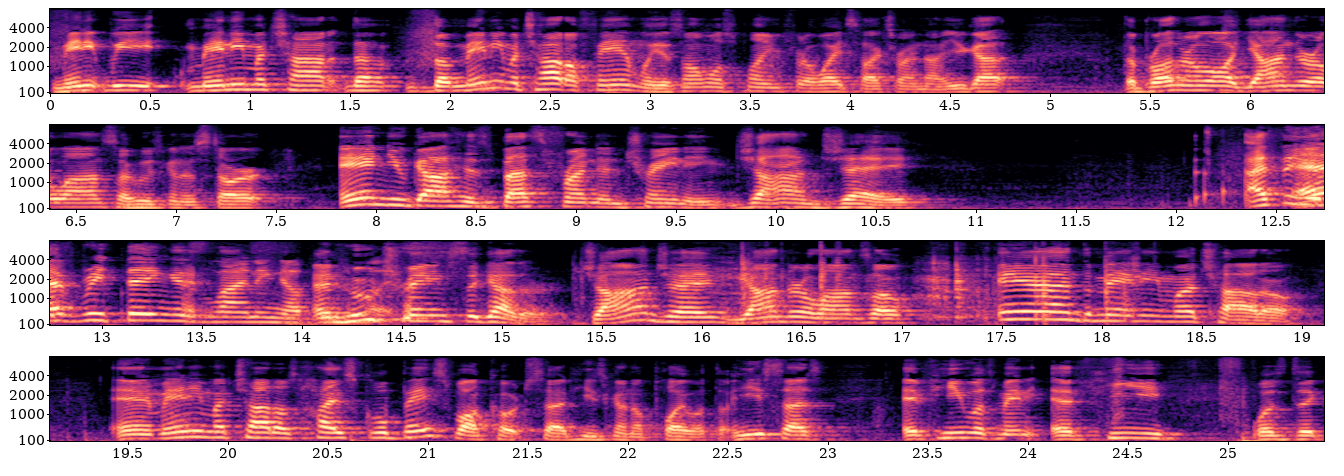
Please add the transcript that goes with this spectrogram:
Manny, we Manny Machado, the the Manny Machado family is almost playing for the White Sox right now. You got the brother-in-law Yonder Alonso, who's going to start, and you got his best friend in training, Jon Jay. I think Everything is lining up. and in who place. trains together? Jon Jay, Yonder Alonso, and Manny Machado. And Manny Machado's high school baseball coach said he's going to play with them. He says if he was Manny, if he was the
